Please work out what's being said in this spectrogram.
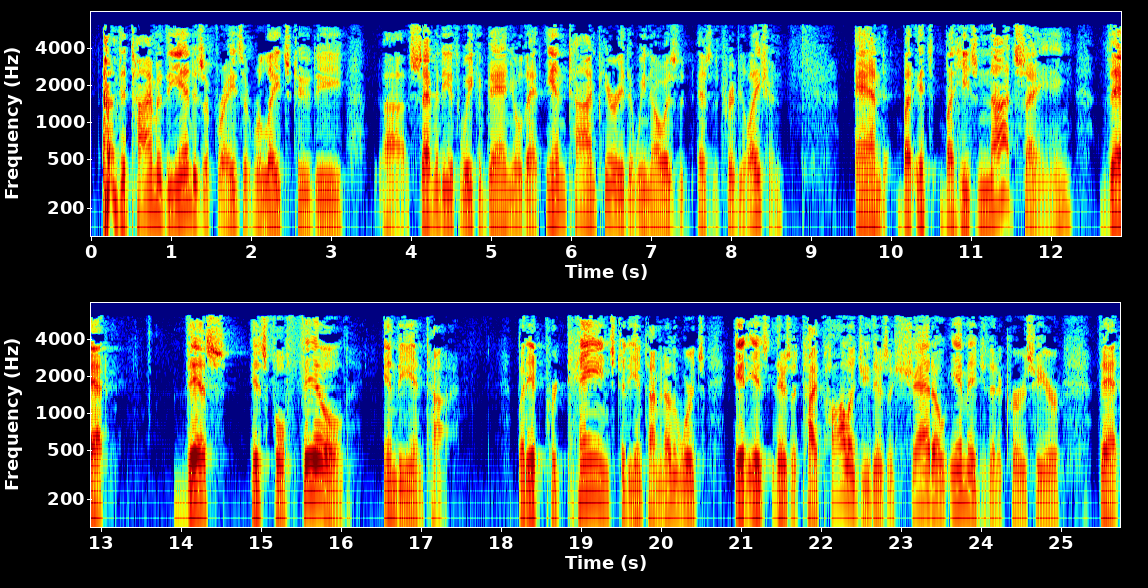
the time of the end is a phrase that relates to the uh, 70th week of Daniel, that end time period that we know as the, as the tribulation. and, but it's, but he's not saying that this is fulfilled in the end time. But it pertains to the end time. In other words, it is, there's a typology, there's a shadow image that occurs here that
